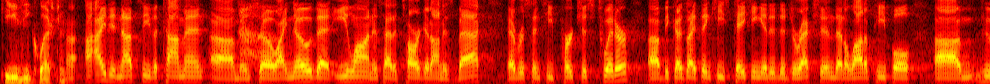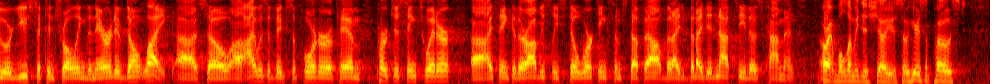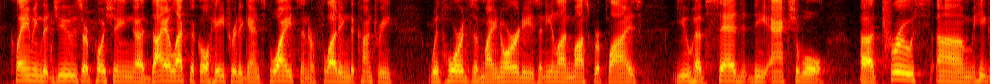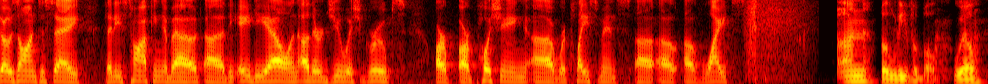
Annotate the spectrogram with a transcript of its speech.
Easy question. Uh, I did not see the comment, um, and so I know that Elon has had a target on his back ever since he purchased Twitter, uh, because I think he's taking it in a direction that a lot of people um, who are used to controlling the narrative don't like. Uh, so uh, I was a big supporter of him purchasing Twitter. Uh, I think they're obviously still working some stuff out, but I but I did not see those comments. All right, well let me just show you. So here's a post claiming that Jews are pushing uh, dialectical hatred against whites and are flooding the country with hordes of minorities. And Elon Musk replies, You have said the actual uh, truth. Um, he goes on to say that he's talking about uh, the ADL and other Jewish groups are, are pushing uh, replacements uh, of, of whites. Unbelievable. Will,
